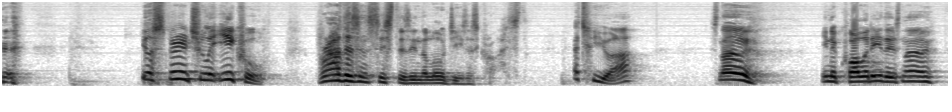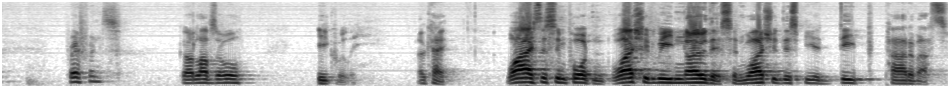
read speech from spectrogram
You're spiritually equal, brothers and sisters in the Lord Jesus Christ. That's who you are. There's no, inequality, there's no preference. God loves all equally. Okay, why is this important? Why should we know this? And why should this be a deep part of us?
